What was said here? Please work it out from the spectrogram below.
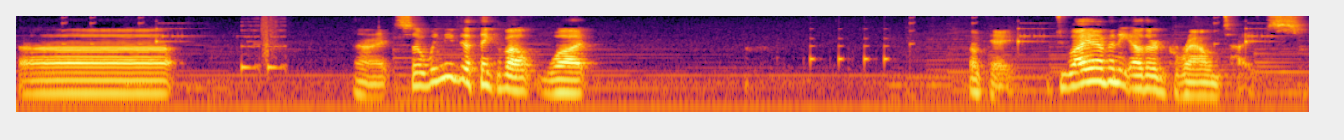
Uh, all right, so we need to think about what. Okay, do I have any other ground types?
